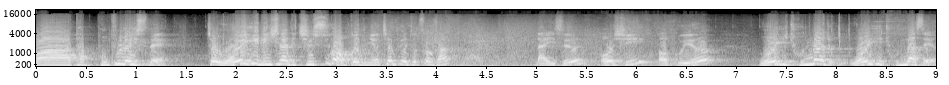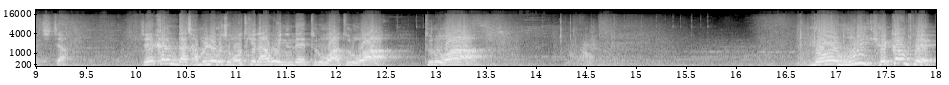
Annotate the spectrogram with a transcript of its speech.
와 다 보플레이스네. 저 워익이 리신한테 질 수가 없거든요 챔피언 특성상. 나이스. 어시 없구요. 워익이 존나 좋- 워익이 존나 세요 진짜. 제 헤카는 나 잡으려고 지금 어떻게나 하고 있는데 들어와 들어와 들어와. 야 워익 개깡패.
